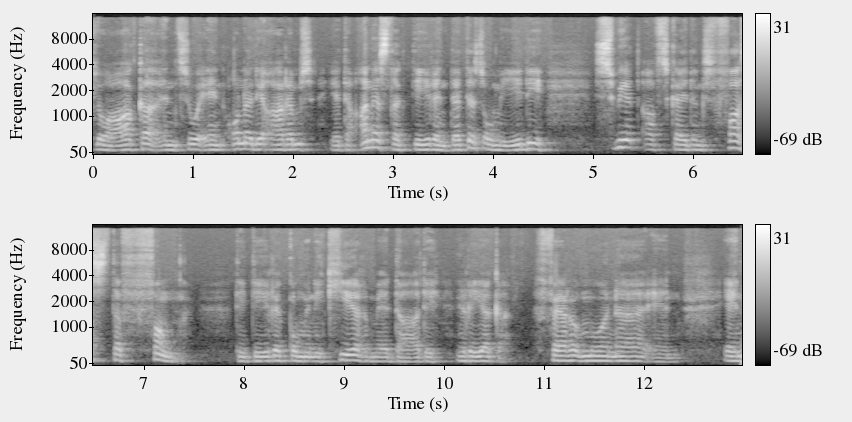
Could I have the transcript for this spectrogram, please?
kloaka en so en onder die arms het 'n ander struktuur en dit is om hierdie sweetafskeidings vas te vang. Die diere kommunikeer met daardie reuke, feromone en en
